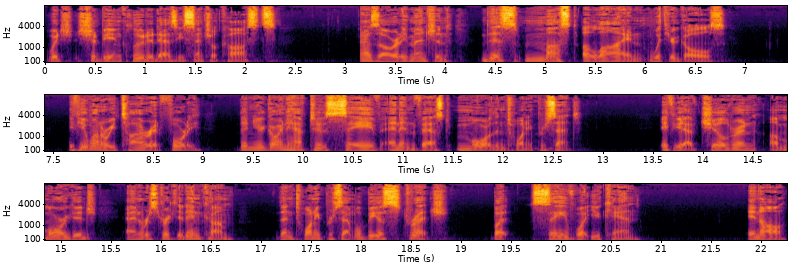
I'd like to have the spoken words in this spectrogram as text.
which should be included as essential costs. As already mentioned, this must align with your goals. If you want to retire at 40, then you're going to have to save and invest more than 20%. If you have children, a mortgage, and restricted income, then 20% will be a stretch, save what you can. In all,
